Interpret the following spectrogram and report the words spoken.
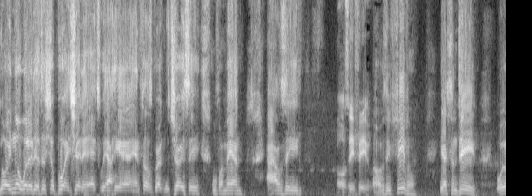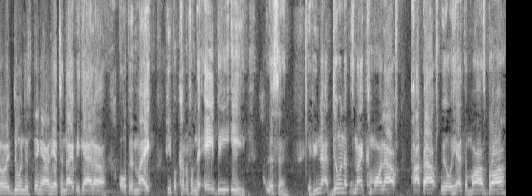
You already know what it is. It's your boy the X. We out here in Phillipsburg, New Jersey, with my man Ozzy, Aussie Fever. Ozzy Fever. Yes, indeed. We're already doing this thing out here tonight. We got uh, open mic, people coming from the ABE. Listen, if you're not doing that tonight, come on out, pop out. We over here at the Mars Bar.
